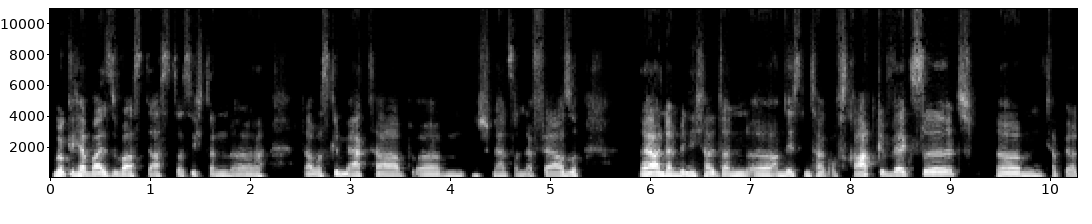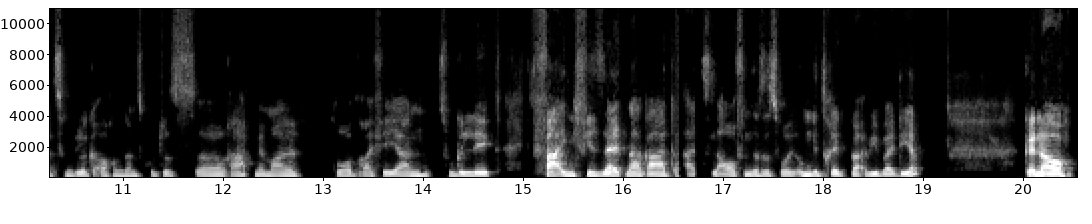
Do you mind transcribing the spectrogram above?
Möglicherweise war es das, dass ich dann äh, da was gemerkt habe, ähm, Schmerz an der Ferse. Naja, und dann bin ich halt dann äh, am nächsten Tag aufs Rad gewechselt. Ähm, ich habe ja zum Glück auch ein ganz gutes äh, Rad mir mal vor drei, vier Jahren zugelegt. Ich fahre eigentlich viel seltener Rad als Laufen. Das ist wohl umgedreht bei, wie bei dir. Genau.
